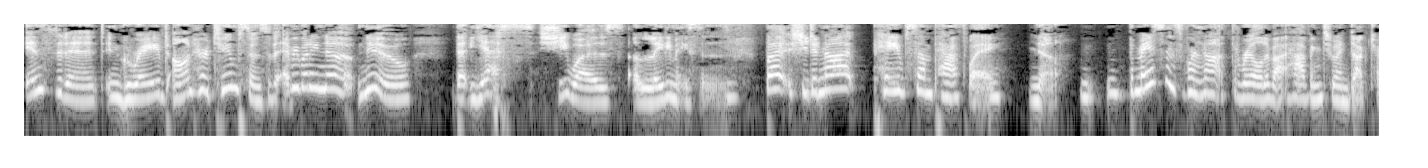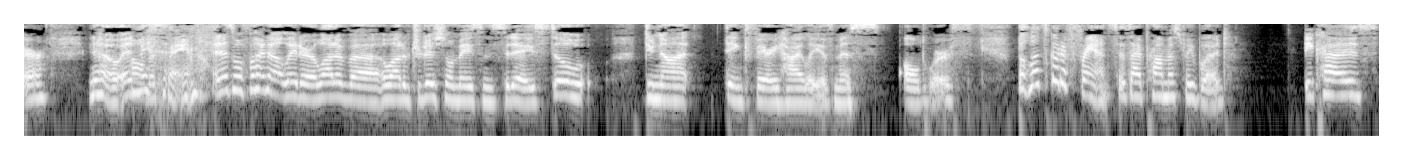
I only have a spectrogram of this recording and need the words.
incident engraved on her tombstone so that everybody know, knew that yes, she was a Lady Mason. But she did not pave some pathway. No. The Masons were not thrilled about having to induct her. No, and All ma- the same. And as we'll find out later, a lot of uh, a lot of traditional Masons today still do not think very highly of Miss Aldworth. But let's go to France, as I promised we would, because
